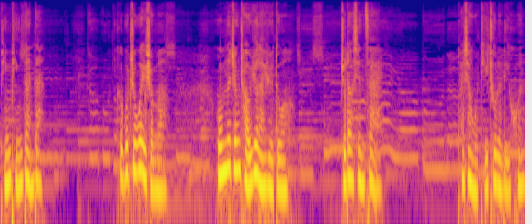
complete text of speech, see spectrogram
平平淡淡。可不知为什么，我们的争吵越来越多，直到现在，他向我提出了离婚。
